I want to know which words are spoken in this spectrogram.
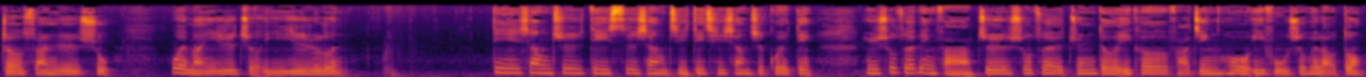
折算日数，未满一日者，以一日论。第一项至第四项及第七项之规定，于数罪并罚之数罪均得一颗罚金或一服社会劳动，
